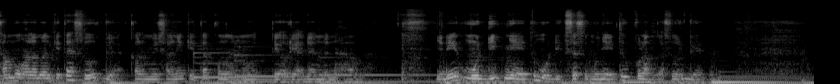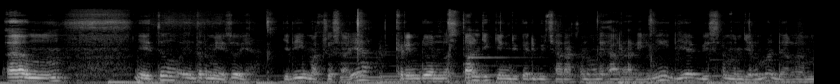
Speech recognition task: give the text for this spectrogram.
kampung halaman kita surga. Kalau misalnya kita penganut teori Adam dan Hawa jadi mudiknya itu mudik sesungguhnya itu pulang ke surga um, itu intermezzo ya jadi maksud saya kerinduan nostalgik yang juga dibicarakan oleh Harari ini dia bisa menjelma dalam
